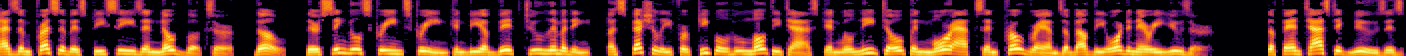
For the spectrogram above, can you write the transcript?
As impressive as PCs and notebooks are, though, their single screen screen can be a bit too limiting, especially for people who multitask and will need to open more apps and programs about the ordinary user. The fantastic news is,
